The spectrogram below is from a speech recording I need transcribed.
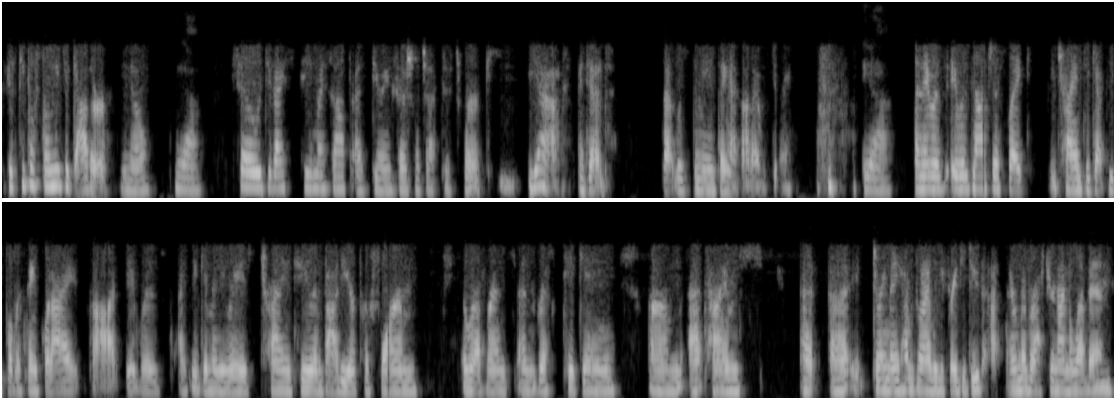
because people still need to gather, you know. Yeah. So did I see myself as doing social justice work? Yeah, I did. That was the main thing I thought I was doing. yeah. And it was it was not just like trying to get people to think what I thought. It was, I think, in many ways, trying to embody or perform irreverence and risk taking um, at times at uh, during many times when I was afraid to do that. I remember after 9/11,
